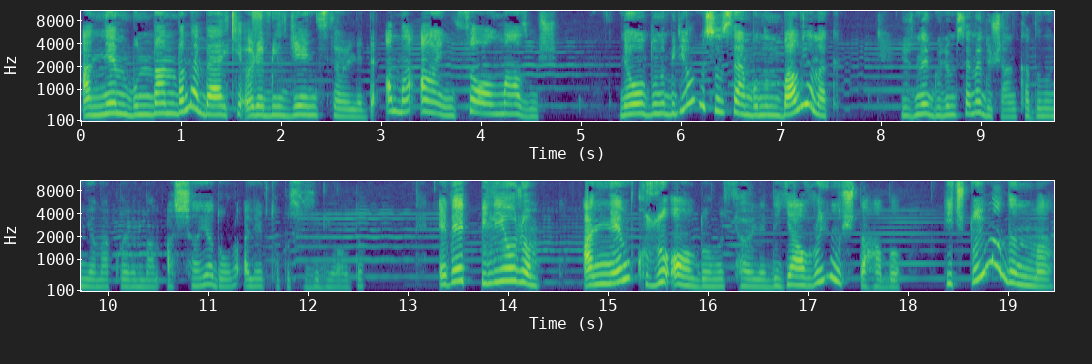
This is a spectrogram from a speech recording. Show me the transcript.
annem bundan bana belki örebileceğini söyledi ama aynısı olmazmış. Ne olduğunu biliyor musun sen bunun bal yanak? Yüzüne gülümseme düşen kadının yanaklarından aşağıya doğru alev topu süzülüyordu. Evet biliyorum. Annem kuzu olduğunu söyledi. Yavruymuş daha bu. Hiç duymadın mı?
